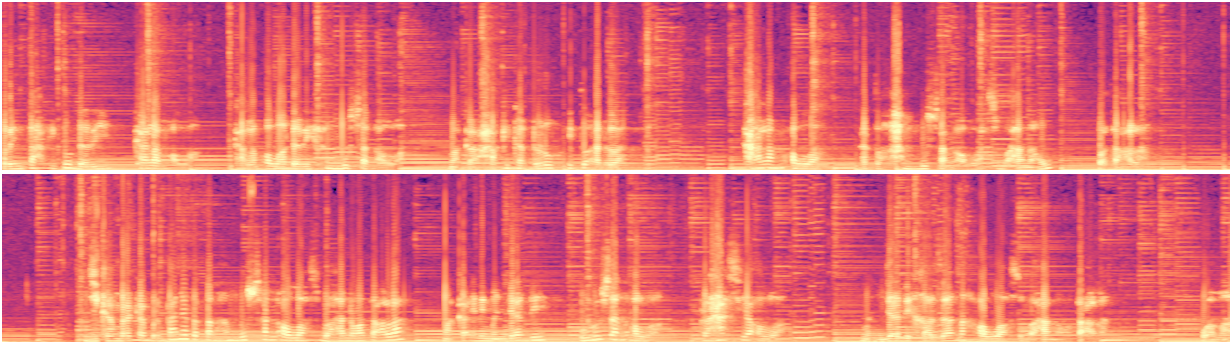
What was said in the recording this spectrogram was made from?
Perintah itu dari kalam Allah. Kalam Allah dari hembusan Allah. Maka hakikat ruh itu adalah kalam Allah atau hembusan Allah Subhanahu wa taala. Jika mereka bertanya tentang hembusan Allah Subhanahu wa taala, maka ini menjadi urusan Allah, rahasia Allah, menjadi khazanah Allah Subhanahu wa taala. Wa ma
